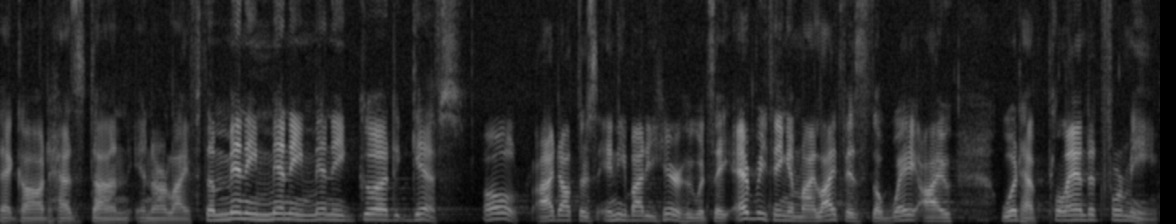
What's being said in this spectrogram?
that God has done in our life, the many, many, many good gifts. Oh, I doubt there's anybody here who would say everything in my life is the way I would have planned it for me.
